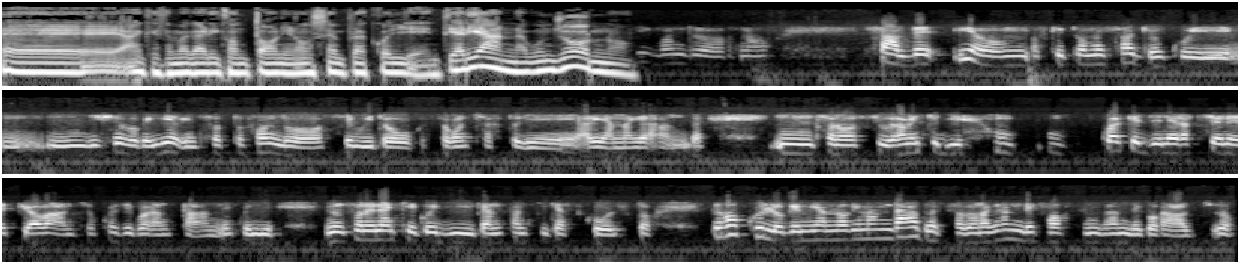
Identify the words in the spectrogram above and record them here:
eh, anche se magari con toni non sempre accoglienti. Arianna, buongiorno. Salve, io mm, ho scritto un messaggio in cui mm, dicevo che ieri in sottofondo ho seguito questo concerto di Arianna Grande. Mm, sono sicuramente di un qualche generazione più avanti, ho quasi 40 anni, quindi non sono neanche quei cantanti che ascolto, però quello che mi hanno rimandato è stata una grande forza, un grande coraggio.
